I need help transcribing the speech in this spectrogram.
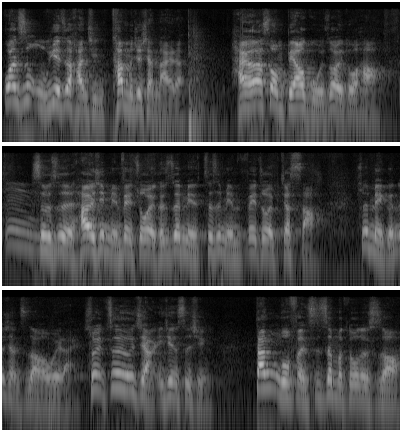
光是五月这行情，他们就想来了，还有要送标股，肉有多好？嗯，是不是？还有一些免费座位，可是这免这次免费座位比较少，所以每个人都想知道我未来。所以这就讲一件事情：当我粉丝这么多的时候，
